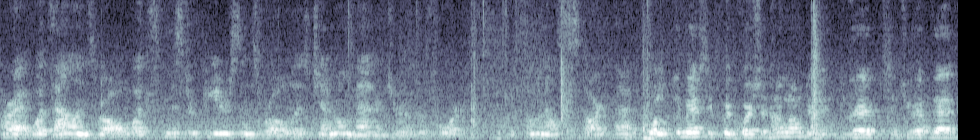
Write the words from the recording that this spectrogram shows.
all right, what's Alan's role? What's Mr. Peterson's role as general manager of the fort? Would someone else start that? Well, let me ask you a quick question. How long did you have, since you have that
